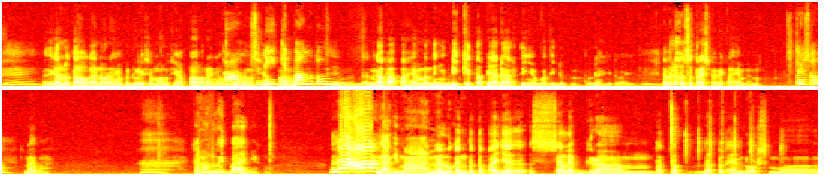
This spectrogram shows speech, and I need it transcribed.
Hmm, berarti kan lu tahu kan orang yang peduli sama lu siapa orang yang nggak peduli tahu sama sedikit siapa banget Om. Ya, dan nggak apa-apa yang penting dikit tapi ada artinya buat hidup lu udah gitu aja Hmm. tapi lu stres ppkm emang Stres Om. kenapa kan lu duit banyak Enggak Om. nggak gimana lu kan tetap aja selebgram tetap dapat endorsement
